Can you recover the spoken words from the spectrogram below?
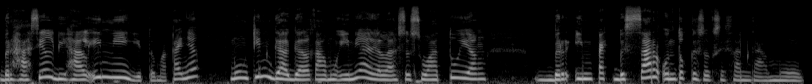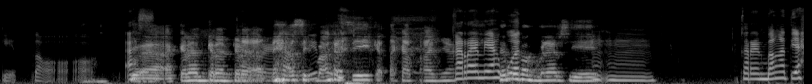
berhasil di hal ini gitu makanya mungkin gagal kamu ini adalah sesuatu yang berimpact besar untuk kesuksesan kamu gitu Asik. Wah, keren keren keren. Keren, Asik gitu. banget sih kata-katanya. keren ya Tapi buat benar sih. Mm-mm. keren banget ya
